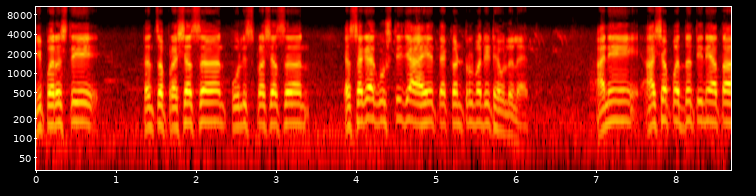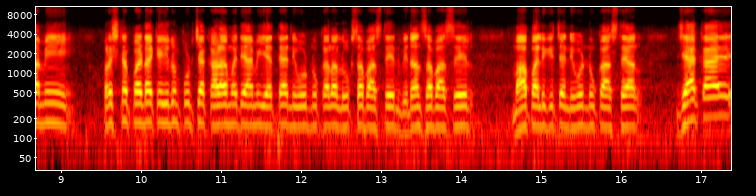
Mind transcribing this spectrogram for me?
ही परिस्थिती त्यांचं प्रशासन पोलीस प्रशासन या सगळ्या गोष्टी ज्या आहेत त्या कंट्रोलमध्ये ठेवलेल्या आहेत. आणि अशा पद्धतीने आता आम्ही प्रश्न पडला की इथून पुढच्या काळामध्ये आम्ही येत्या निवडणुकाला लोकसभा असेल विधानसभा असेल महापालिकेच्या निवडणुका असतील ज्या काय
